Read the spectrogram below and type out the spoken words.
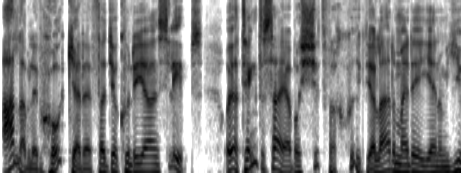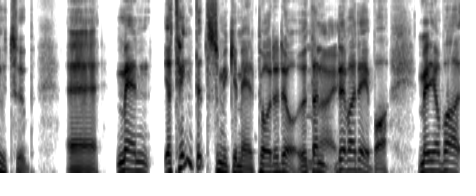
alla blev chockade för att jag kunde göra en slips. Och jag tänkte så här, jag bara shit vad sjukt, jag lärde mig det genom YouTube. Eh, men jag tänkte inte så mycket mer på det då, utan Nej. det var det bara. Men jag bara, eh,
